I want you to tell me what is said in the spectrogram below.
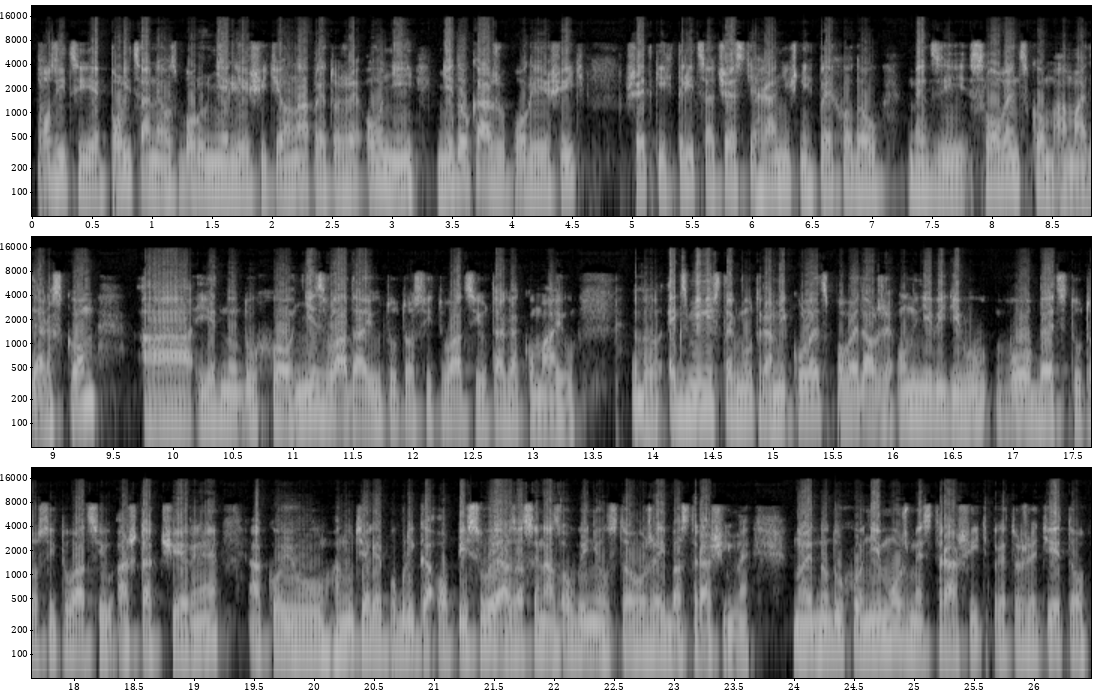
pozície policajného zboru neriešiteľná, pretože oni nedokážu poriešiť všetkých 36 hraničných prechodov medzi Slovenskom a Maďarskom a jednoducho nezvládajú túto situáciu tak, ako majú. E, ex-minister vnútra Mikulec povedal, že on nevidí vôbec túto situáciu až tak čierne, ako ju Hnutie republika opisuje a zase nás obvinil z toho, že iba strašíme. No jednoducho nemôžeme strašiť, pretože tieto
